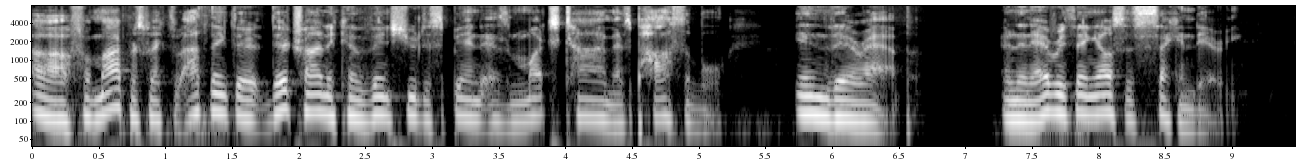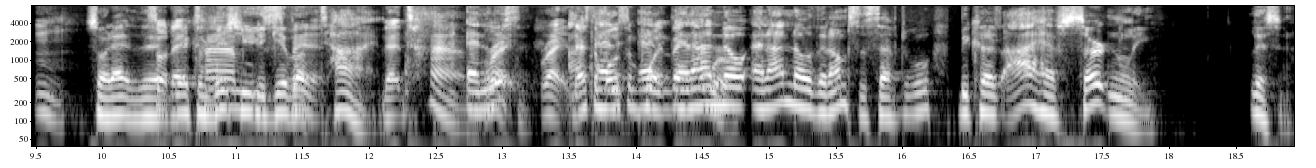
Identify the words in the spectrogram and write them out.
uh, from my perspective, I think they're they're trying to convince you to spend as much time as possible in their app, and then everything else is secondary. Mm. So that they're, So they're that time convincing you you to give up time. that time, and right, listen, right. That's the and- most important and, thing And I world. know, and I know that I'm susceptible because I have certainly. Listen,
